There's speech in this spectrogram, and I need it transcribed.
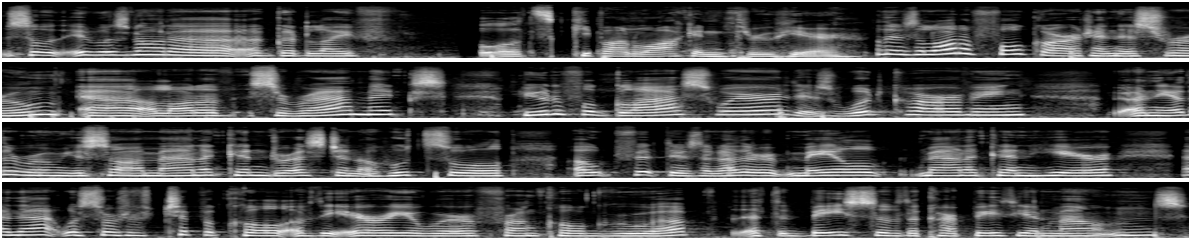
So it was not a, a good life. Let's keep on walking through here. There's a lot of folk art in this room, uh, a lot of ceramics, beautiful glassware, there's wood carving. In the other room, you saw a mannequin dressed in a Hutsul outfit. There's another male mannequin here, and that was sort of typical of the area where Franko grew up, at the base of the Carpathian Mountains.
